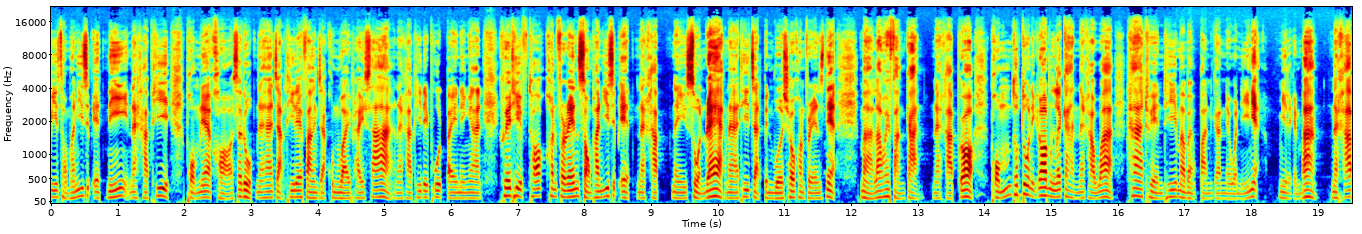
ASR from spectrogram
ปี 2021 นี้นะครับ ที่ผมเนี่ยขอสรุปนะฮะ จากที่ได้ฟังจากคุณไวไพรซ่านะครับ ที่ได้พูดไปในงาน Creative Talk Conference 2021 นะครับ ในส่วนแรกนะ ที่จัดเป็น virtual conference เนี่ย มาเล่าให้ฟังกันนะครับ ก็ผมทบทวนอีกรอบหนึ่งแล้วกันนะครับว่า 5 เทรนด์ที่มาแบ่งปันกันในวันนี้เนี่ย มีอะไรกันบ้างนะครับ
